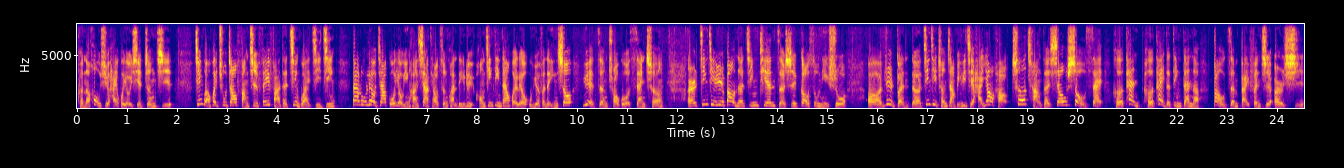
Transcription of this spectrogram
可能后续还会有一些争执。监管会出招防治非法的境外基金，大陆六家国有银行下调存款利率，红金订单回流，五月份的营收月增超过三成。而经济日报呢，今天则是告诉你说。呃，日本的经济成长比预期还要好，车厂的销售赛和泰和泰的订单呢暴增百分之二十。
